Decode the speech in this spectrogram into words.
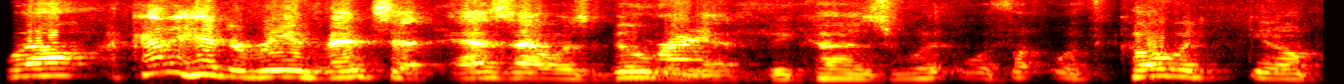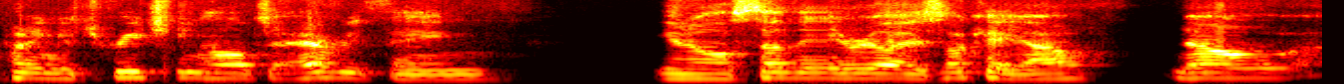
Well, I kind of had to reinvent it as I was building Right. it because with, with with COVID, you know, putting a screeching halt to everything, you know, suddenly you realize, okay, now now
